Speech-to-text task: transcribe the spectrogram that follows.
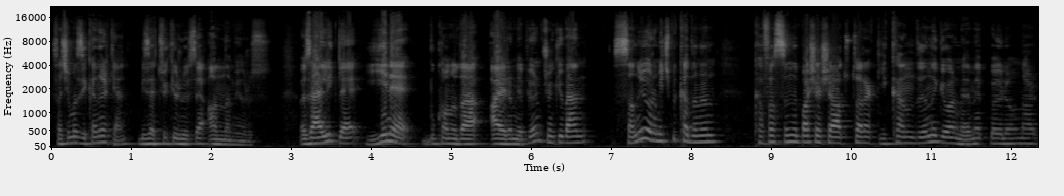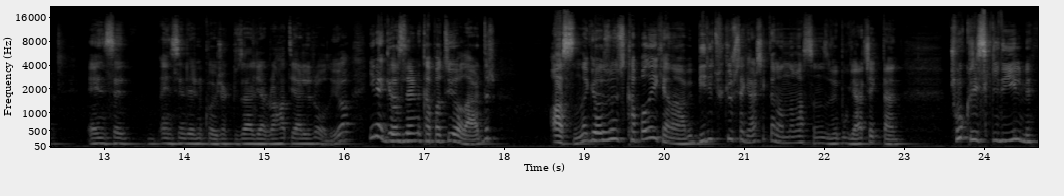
Saçımız yıkanırken bize tükürülse anlamıyoruz. Özellikle yine bu konuda ayrım yapıyorum. Çünkü ben sanıyorum hiçbir kadının kafasını baş aşağı tutarak yıkandığını görmedim. Hep böyle onlar ense enselerini koyacak güzel yer, rahat yerleri oluyor. Yine gözlerini kapatıyorlardır. Aslında gözünüz kapalıyken abi biri tükürse gerçekten anlamazsınız ve bu gerçekten çok riskli değil mi?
